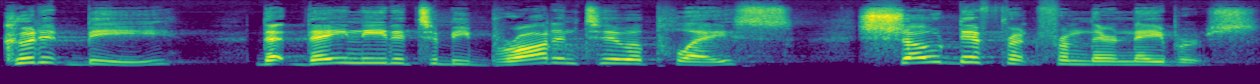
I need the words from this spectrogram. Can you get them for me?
Could it be that they needed to be brought into a place so different from their neighbors?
